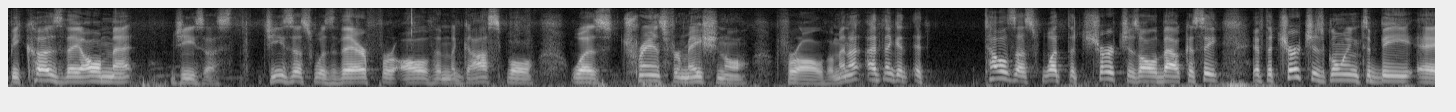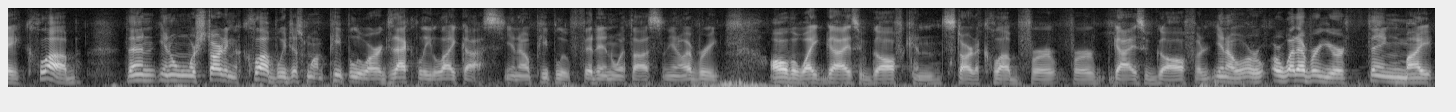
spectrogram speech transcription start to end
because they all met Jesus. Jesus was there for all of them. The gospel was transformational for all of them. And I, I think it, it tells us what the church is all about. Because, see, if the church is going to be a club, then, you know, when we're starting a club, we just want people who are exactly like us, you know, people who fit in with us. You know, every, all the white guys who golf can start a club for, for guys who golf, or, you know, or, or whatever your thing might,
